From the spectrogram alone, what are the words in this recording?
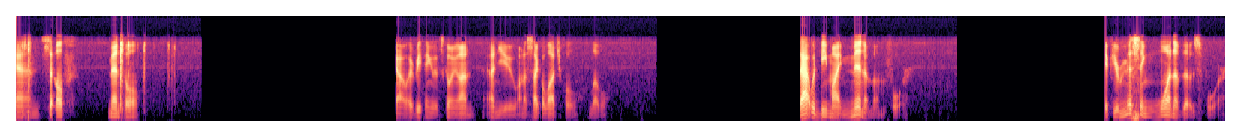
and self, mental, know, everything that's going on on you on a psychological level. That would be my minimum for. If you're missing one of those four,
